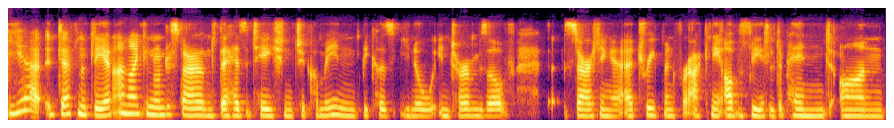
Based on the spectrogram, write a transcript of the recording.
Yeah, definitely. And, and I can understand the hesitation to come in because, you know, in terms of starting a, a, treatment for acne, obviously it'll depend on,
